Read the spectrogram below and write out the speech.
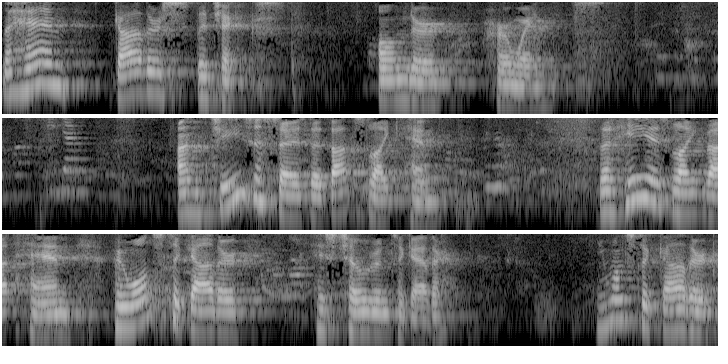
The hen gathers the chicks under her wings. And Jesus says that that's like him. That he is like that hen who wants to gather his children together. He wants to gather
